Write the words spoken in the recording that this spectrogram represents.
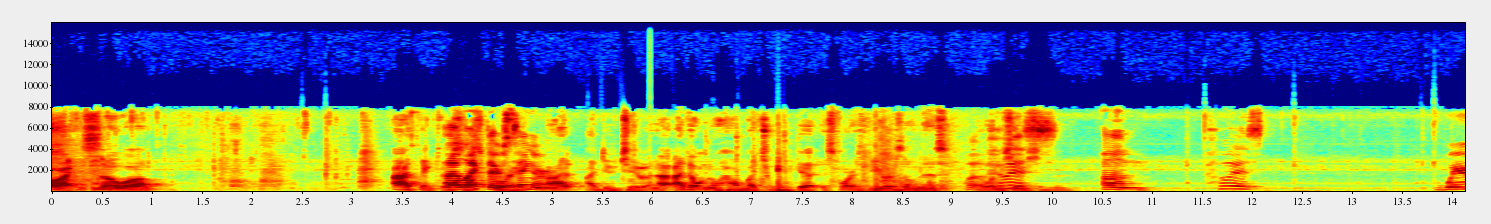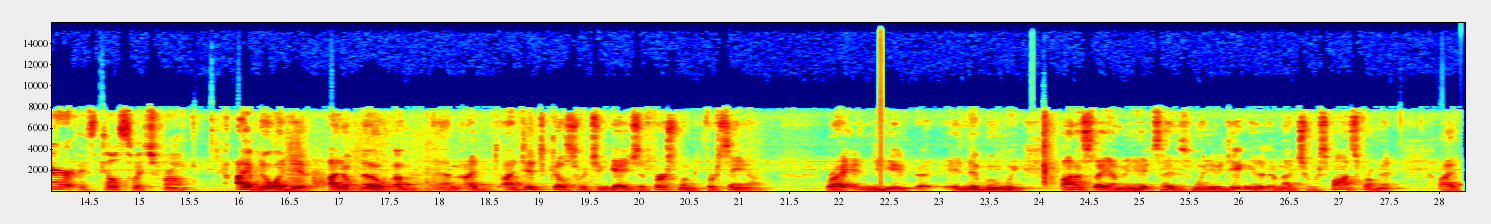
All right, so, uh, I think this I is like their great. singer. I, I do too, and I, I don't know how much we'll get as far as viewers on this. I Well, wouldn't who change is- Um, who is, where is Killswitch from? I have no idea. I don't know. Um, and I, I did Killswitch Engage the first one for Sam, right? And he, and then when we, honestly, I mean, I hate to say this, when you didn't get much response from it, I,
